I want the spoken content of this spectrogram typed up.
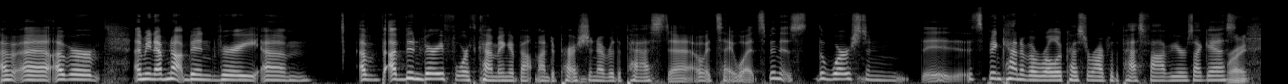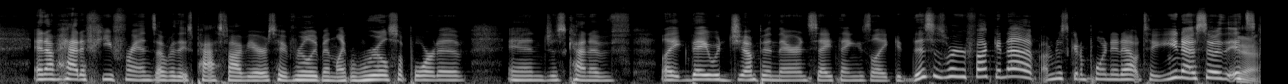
I've, uh, over, I mean, I've not been very, um, I've I've been very forthcoming about my depression over the past. Uh, I would say what it's been. It's the worst, and it's been kind of a roller coaster ride for the past five years, I guess. Right. And I've had a few friends over these past five years who've really been like real supportive and just kind of like they would jump in there and say things like, "This is where you're fucking up. I'm just going to point it out to you." You know, so it's Yeah.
